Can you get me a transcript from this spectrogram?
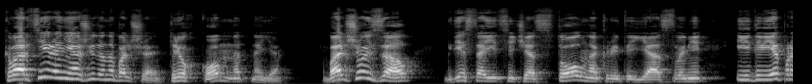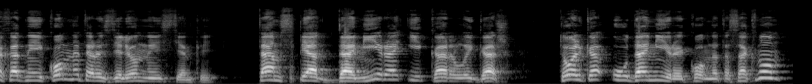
Квартира неожиданно большая, трехкомнатная. Большой зал, где стоит сейчас стол, накрытый яствами, и две проходные комнаты, разделенные стенкой. Там спят Дамира и Карлыгаш. Только у Дамиры комната с окном,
